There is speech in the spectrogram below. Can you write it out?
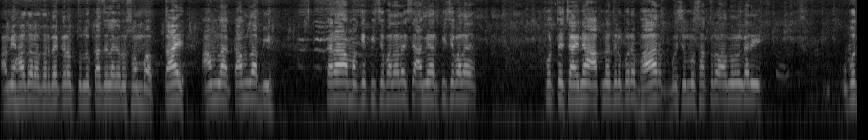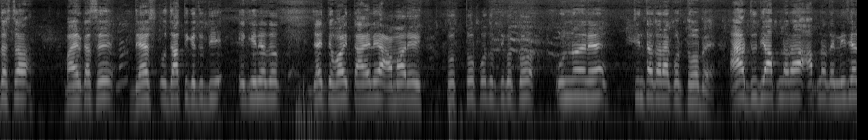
আমি হাজার হাজার বেকারত্ব লোক কাজে লাগানো সম্ভব। তাই আমলা কামলা বি তারা আমাকে পিছে পালা লাগছে, আমি আর পিছে পালা করতে চাই না। আপনাদের উপরে ভার, বৈষম্য ছাত্র আন্দোলনকারী উপদেষ্টা ভাইয়ের কাছে দেশ ও জাতিকে যদি এগিয়ে নিয়ে যাইতে হয় তাহলে আমার এই তথ্য প্রযুক্তিগত উন্নয়নে চিন্তাধারা করতে হবে। আর যদি আপনারা আপনাদের নিজের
